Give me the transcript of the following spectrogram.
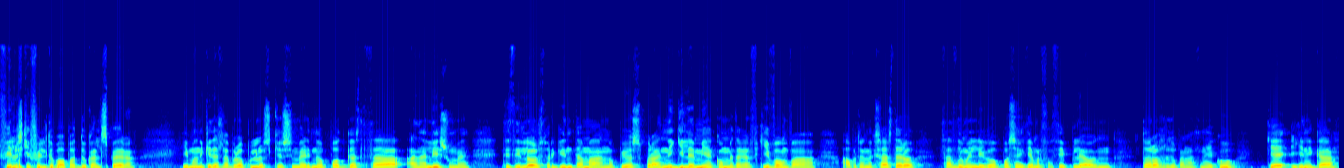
Φίλες και φίλοι του Παπαντού, καλησπέρα. Είμαι ο Νικήτας Λαμπρόπουλος και στο σημερινό podcast θα αναλύσουμε τις δηλώσεις του Εργίνη Ταμάν, ο οποίος προανήγγειλε μία ακόμη μεταγραφική βόμβα από τον εξάστερο. Θα δούμε λίγο πώς έχει διαμορφωθεί πλέον το ρόστρο του Παναθηναϊκού και γενικά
